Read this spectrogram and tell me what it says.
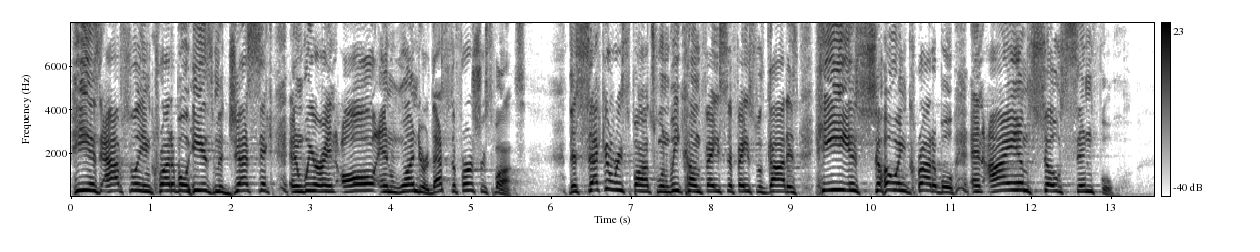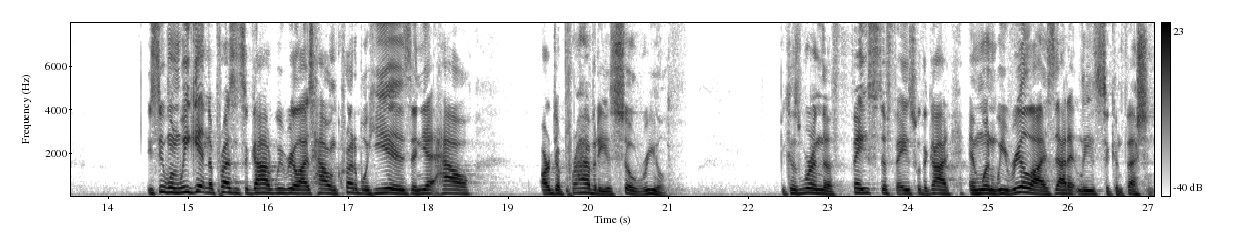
he is absolutely incredible. He is majestic, and we are in awe and wonder. That's the first response. The second response when we come face to face with God is, He is so incredible and I am so sinful. You see, when we get in the presence of God, we realize how incredible He is and yet how our depravity is so real. Because we're in the face to face with the God. And when we realize that, it leads to confession.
